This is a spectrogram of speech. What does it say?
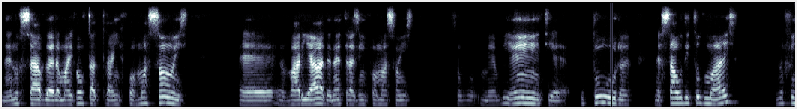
né? No sábado era mais voltado para informações é, variadas, né? Trazer informações sobre o meio ambiente, é, cultura, né? saúde e tudo mais. No, fim,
